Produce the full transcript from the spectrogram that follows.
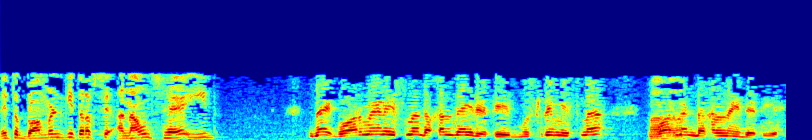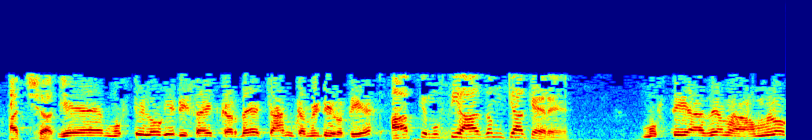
نہیں تو گورنمنٹ کی طرف سے اناؤنس ہے عید؟ نہیں گورنمنٹ اس میں دخل نہیں دیتی۔ مسلم اس میں گورنمنٹ دخل نہیں دیتی ہے۔ اچھا یہ مفتی لوگ ہی ڈیسائیڈ کرتے ہیں چاند کمیٹی ہوتی ہے۔ آپ کے مفتی اعظم کیا کہہ رہے ہیں؟ مفتی اعظم ہم لوگ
